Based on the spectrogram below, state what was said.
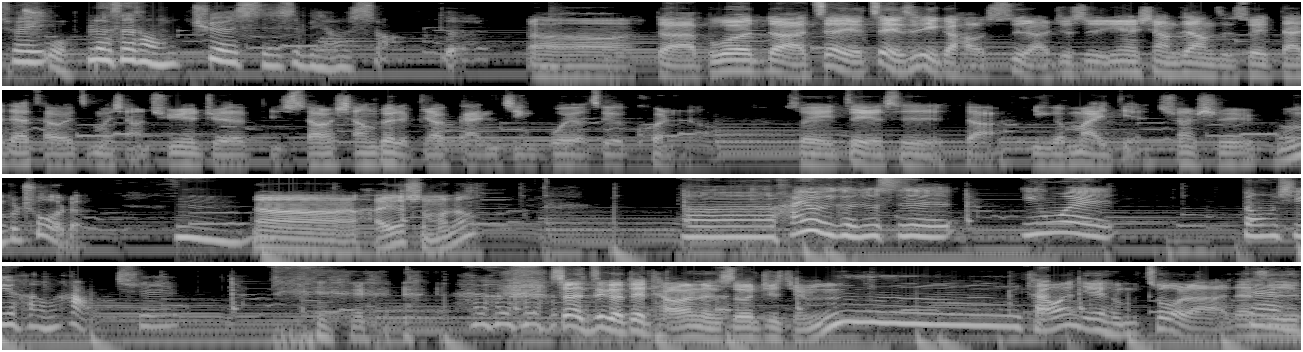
所以垃圾桶确实是比较少。呃，对啊，不过对啊，这也这也是一个好事啊，就是因为像这样子，所以大家才会这么想去，因为觉得比较相对的比较干净，不会有这个困扰，所以这也是对啊一个卖点，算是蛮不错的。嗯，那还有什么呢？呃，还有一个就是因为东西很好吃，所以这个对台湾人说就觉得，嗯，台湾也很不错啦，但是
